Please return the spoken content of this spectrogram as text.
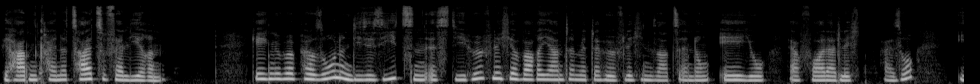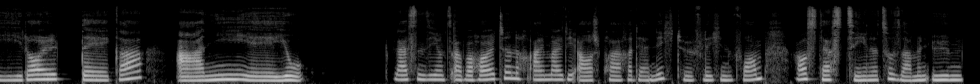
Wir haben keine Zeit zu verlieren. Gegenüber Personen, die sie siezen, ist die höfliche Variante mit der höflichen Satzendung eyo erforderlich, also 이럴 때가 아니에요. Lassen Sie uns aber heute noch einmal die Aussprache der nicht höflichen Form aus der Szene zusammen üben.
